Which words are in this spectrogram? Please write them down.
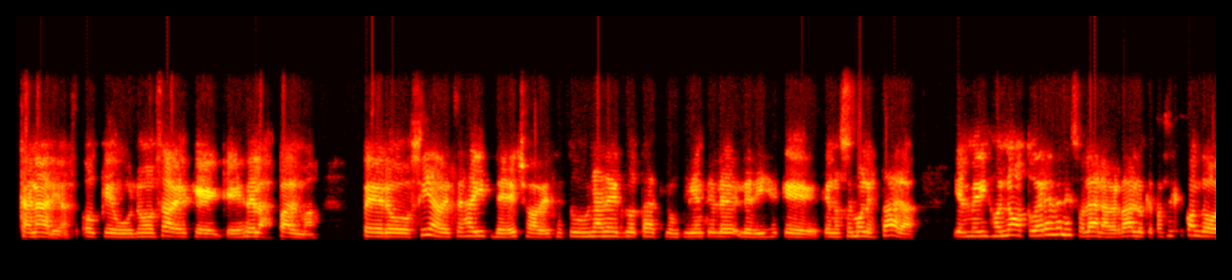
Canarias o que uno sabe que, es de Las Palmas. Pero sí, a veces hay, de hecho, a veces tuve una anécdota que un cliente le, dije que, no se molestara. Y él me dijo, no, tú eres venezolana, ¿verdad? Lo que pasa es que cuando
